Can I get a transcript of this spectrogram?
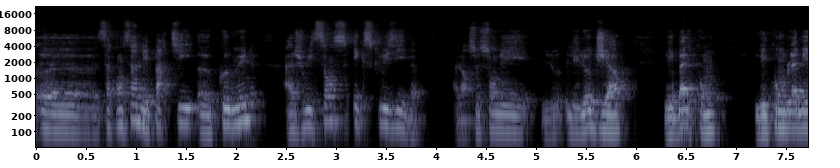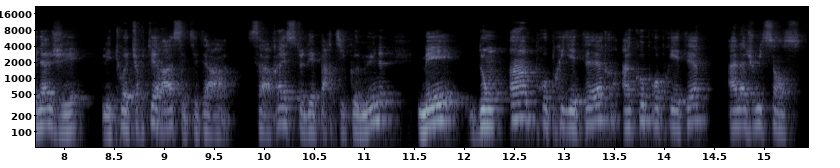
euh, ça concerne les parties euh, communes à jouissance exclusive. Alors, ce sont les, loggias, les balcons, les combles aménagés, les toitures terrasses, etc. Ça reste des parties communes, mais dont un propriétaire, un copropriétaire a la jouissance.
